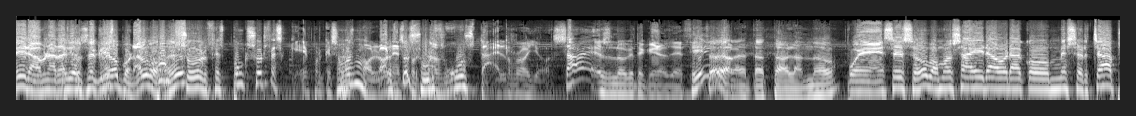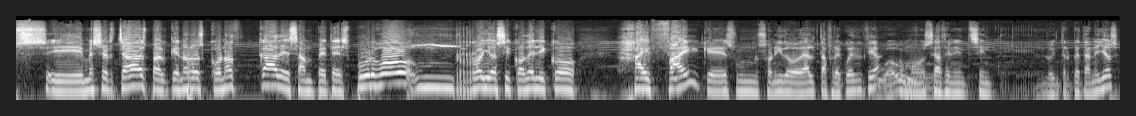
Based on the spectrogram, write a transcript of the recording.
Era una radio. Esto se creó por algo, Punk ¿eh? surf, es punk surf, es que porque somos molones, porque surf. nos gusta el rollo. ¿Sabes lo que te quiero decir? ¿Sabes lo que te hablando? Pues eso, vamos a ir ahora con Messer Chaps. Y Messer Chaps, para el que no los conozca, de San Petersburgo, un rollo psicodélico hi-fi, que es un sonido de alta frecuencia, Wow. como se hacen, lo interpretan ellos.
